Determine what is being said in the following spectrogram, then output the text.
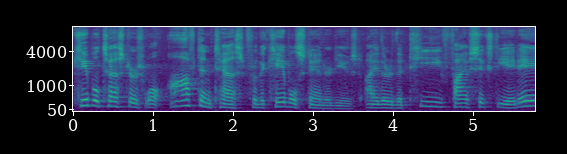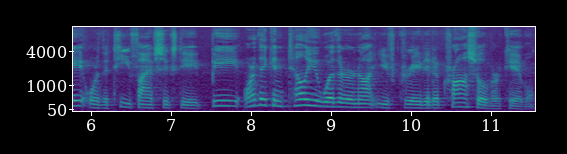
Cable testers will often test for the cable standard used, either the T568A or the T568B, or they can tell you whether or not you've created a crossover cable.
